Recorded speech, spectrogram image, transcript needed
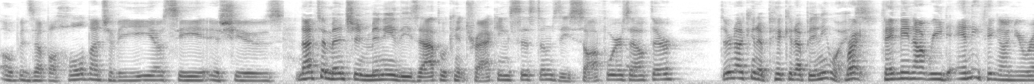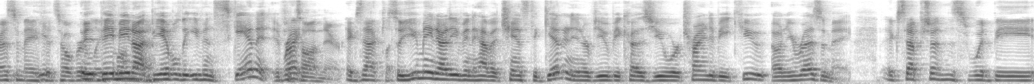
opens up a whole bunch of EEOC issues. Not to mention many of these applicant tracking systems, these softwares out there, they're not going to pick it up anyway. Right. They may not read anything on your resume if it's overly. They may not be able to even scan it if Right. it's on there. Exactly. So you may not even have a chance to get an interview because you were trying to be cute on your resume. Exceptions would be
